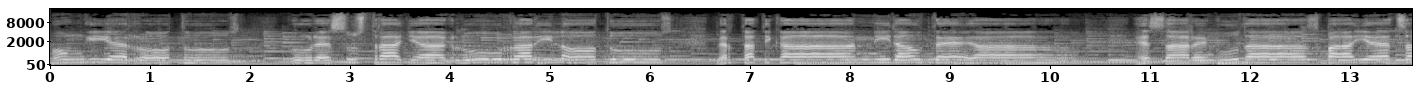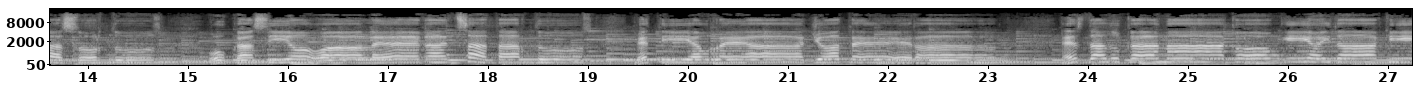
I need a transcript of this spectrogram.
ongi errotuz Gure sustraiak lurrari lotuz Bertatikan irautea Ezaren gudaz baietza sortuz Ukazioa legatzat hartuz Beti aurrea joatera. Ez da dukanak ongi oidaki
